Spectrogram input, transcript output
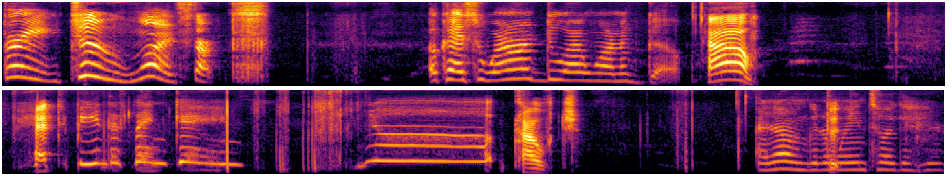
Three, two, one, start. Okay, so where do I want to go? Oh. We had to be in the same game. No. Couch. I know, I'm gonna wait until I get here.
